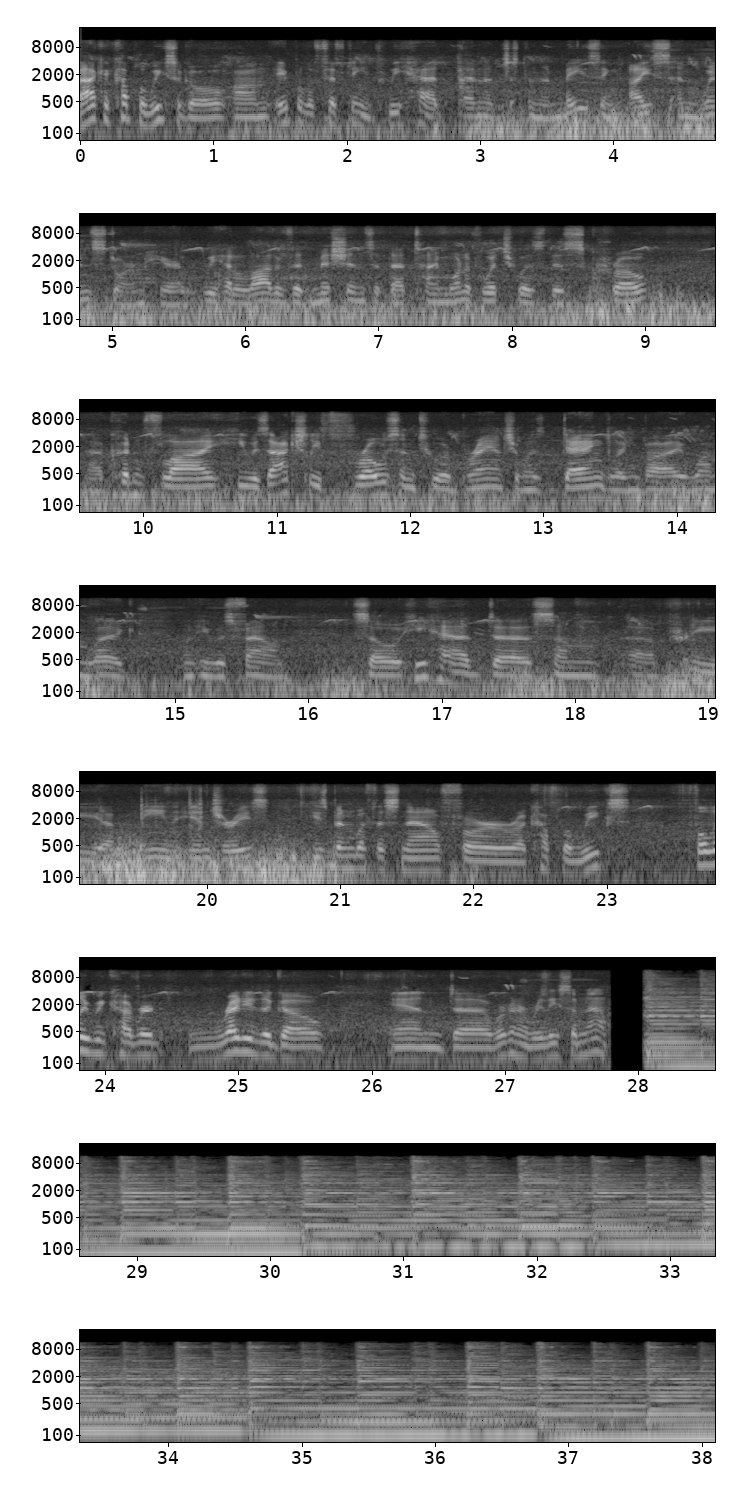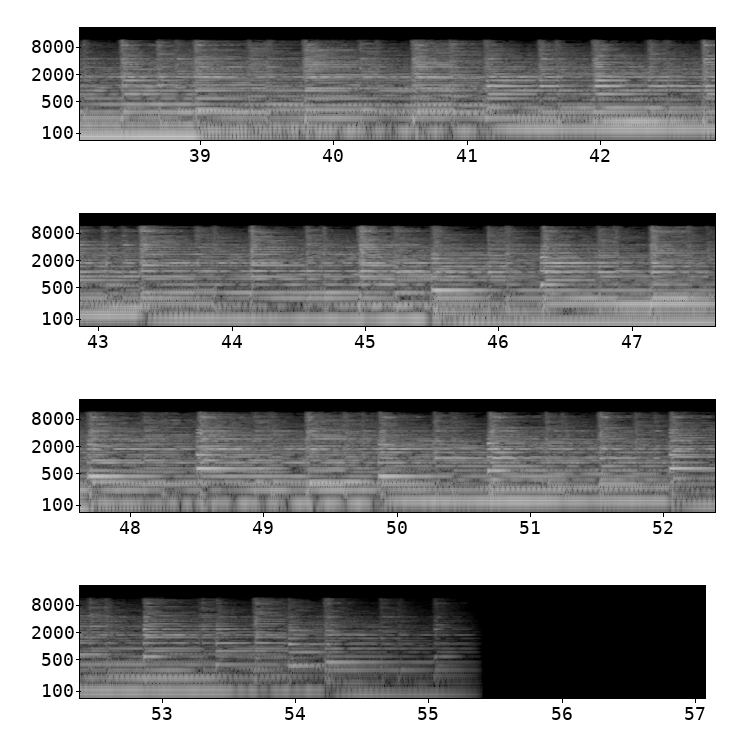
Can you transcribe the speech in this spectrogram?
Back a couple of weeks ago, on April the 15th, we had an, just an amazing ice and windstorm here. We had a lot of admissions at that time, one of which was this crow. Uh, couldn't fly. He was actually frozen to a branch and was dangling by one leg when he was found. So he had uh, some uh, pretty uh, mean injuries. He's been with us now for a couple of weeks, fully recovered, ready to go, and uh, we're going to release him now.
